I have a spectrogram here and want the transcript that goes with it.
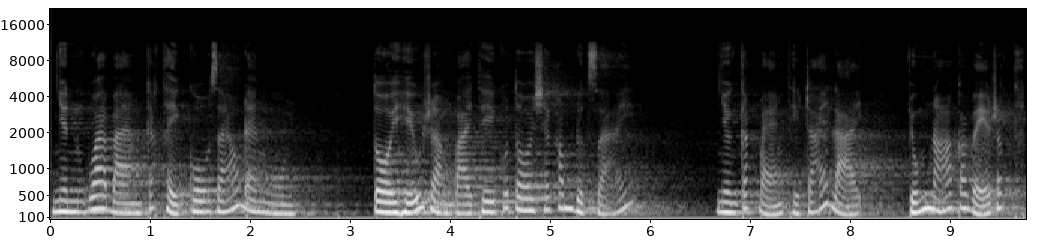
nhìn qua bàn các thầy cô giáo đang ngồi. Tôi hiểu rằng bài thi của tôi sẽ không được giải. Nhưng các bạn thì trái lại Chúng nó có vẻ rất thích.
